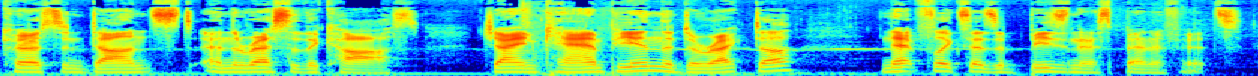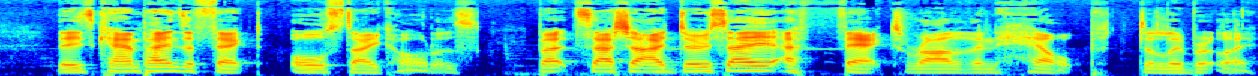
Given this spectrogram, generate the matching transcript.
Kirsten Dunst, and the rest of the cast. Jane Campion, the director, Netflix as a business benefits. These campaigns affect all stakeholders. But Sasha, I do say affect rather than help deliberately.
